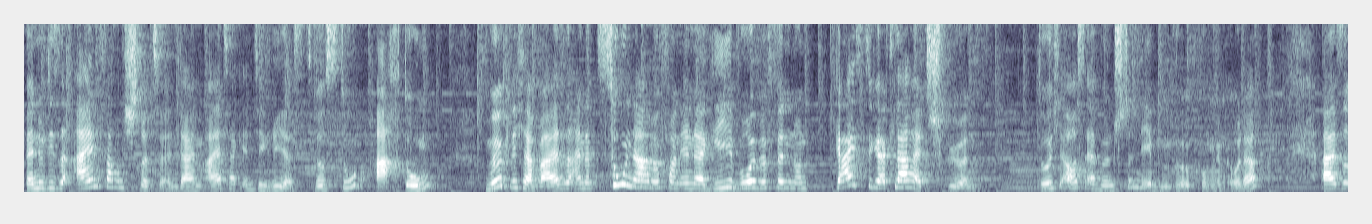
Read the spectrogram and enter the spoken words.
Wenn du diese einfachen Schritte in deinem Alltag integrierst, wirst du, Achtung, möglicherweise eine Zunahme von Energie, Wohlbefinden und geistiger Klarheit spüren. Durchaus erwünschte Nebenwirkungen, oder? Also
